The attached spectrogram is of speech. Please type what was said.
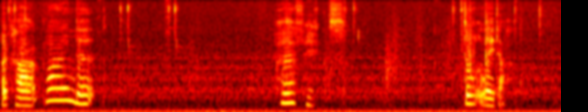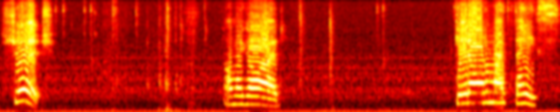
I can't find it. Perfect. Do it later. Shush! Oh my god. Get out of my face.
